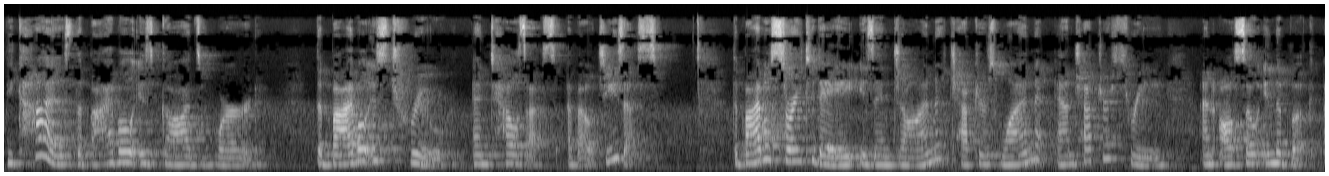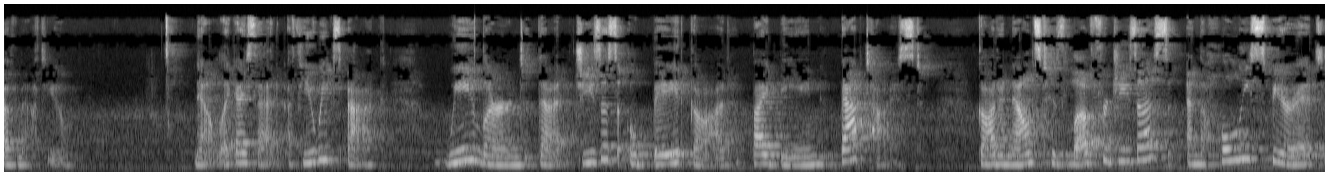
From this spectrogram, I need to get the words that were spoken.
because the Bible is God's word. The Bible is true and tells us about Jesus. The Bible story today is in John chapters 1 and chapter 3 and also in the book of Matthew. Now, like I said, a few weeks back, we learned that Jesus obeyed God by being baptized. God announced his love for Jesus and the Holy Spirit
